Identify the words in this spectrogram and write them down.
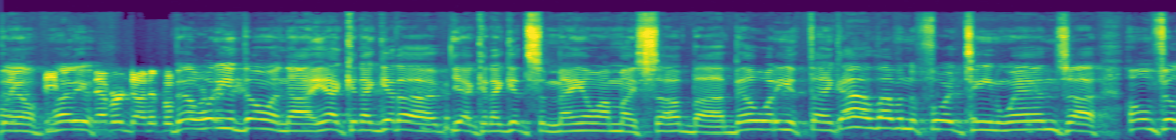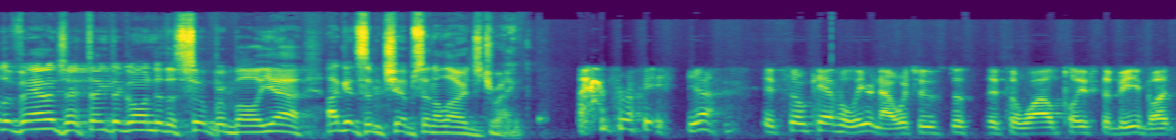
deal. Like what you, never done it before. Bill, what are you doing? Uh, yeah, can I get a yeah? Can I get some mayo on my sub? Uh, Bill, what do you think? Ah, eleven to fourteen wins, uh, home field advantage. I think they're going to the Super Bowl. Yeah, I'll get some chips and a large drink. right. Yeah, it's so cavalier now, which is just it's a wild place to be. But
